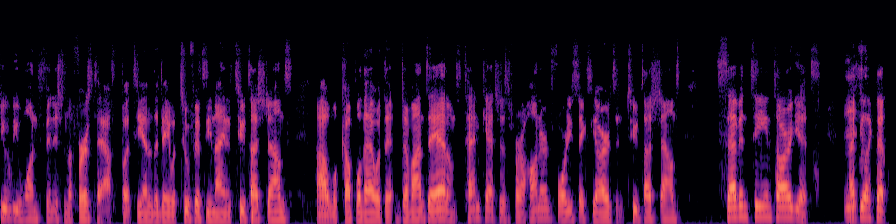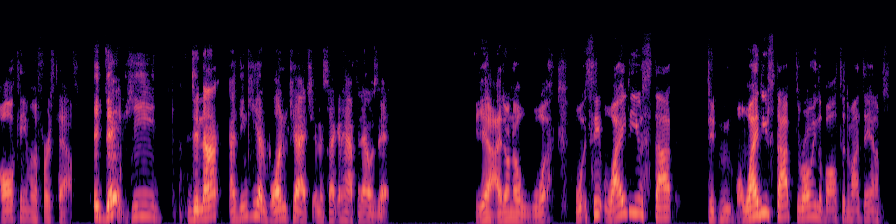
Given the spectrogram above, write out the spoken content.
QB one finish in the first half, but the end of the day, with two fifty-nine and two touchdowns, uh, we'll couple that with the Davante Adams, ten catches for one hundred forty-six yards and two touchdowns, seventeen targets. I feel like that all came in the first half. It did. He did not. I think he had one catch in the second half, and that was it. Yeah, I don't know what. what see, why do you stop? why do you stop throwing the ball to Davante Adams?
